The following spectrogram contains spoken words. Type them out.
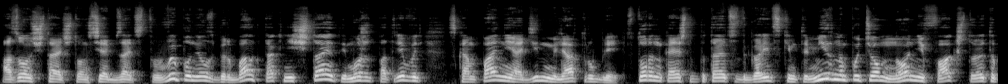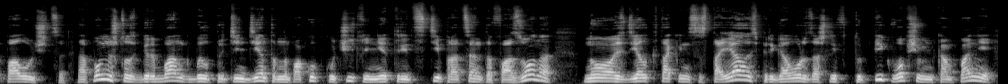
Озон считает, что он все обязательства выполнил, Сбербанк так не считает и может потребовать с компании 1 миллиард рублей. Стороны, конечно, пытаются договориться с каким-то мирным путем, но не факт, что это получится. Напомню, что Сбербанк был претендентом на покупку чуть ли не 30% Озона, но сделка так и не состоялась, переговоры зашли в тупик. В общем, компании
